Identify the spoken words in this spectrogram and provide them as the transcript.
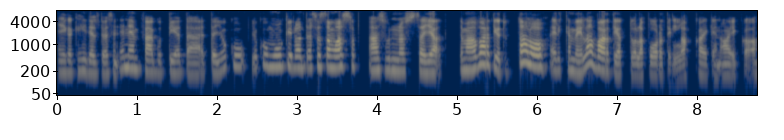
eikä kehiteltyä sen enempää, kuin tietää, että joku, joku muukin on tässä samassa asunnossa. Ja tämä on vartioitu talo, eli meillä on vartijat tuolla portilla kaiken aikaa.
